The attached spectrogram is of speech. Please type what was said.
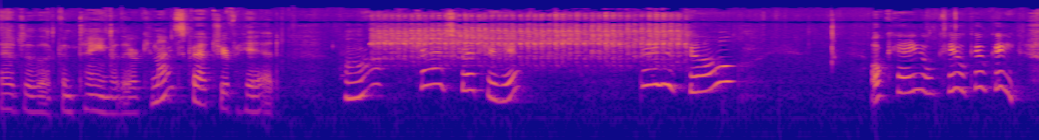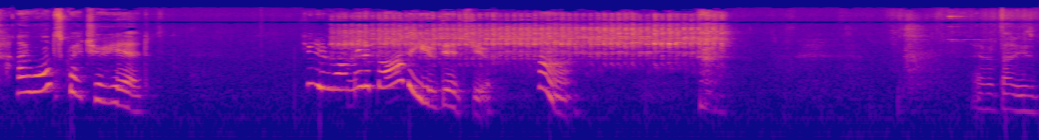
edge of the container there. Can I scratch your head? Huh? Can I scratch your head? There you go. Okay, okay, okay, okay. I won't scratch your head. You didn't want me to bother you, did you? Huh. Everybody's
